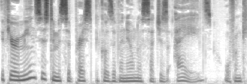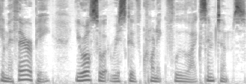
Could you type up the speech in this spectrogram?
If your immune system is suppressed because of an illness such as AIDS or from chemotherapy, you're also at risk of chronic flu like symptoms.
